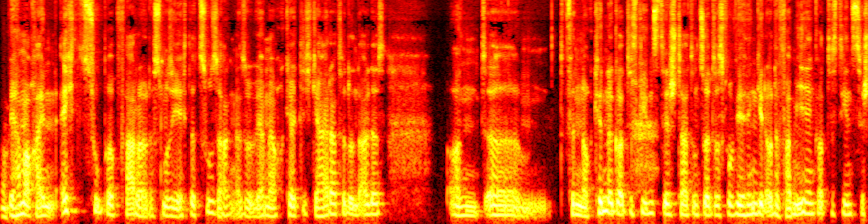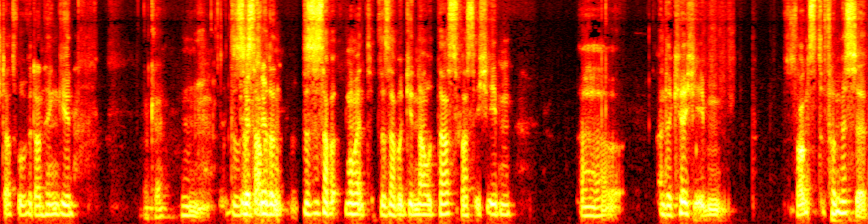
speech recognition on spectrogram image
Okay. Wir haben auch einen echt super Pfarrer, das muss ich echt dazu sagen. Also wir haben ja auch kirchlich geheiratet und alles. Und ähm, finden auch Kindergottesdienste statt und so etwas, wo wir hingehen, oder Familiengottesdienste statt, wo wir dann hingehen. Okay. Hm, Das Jetzt ist aber dann, das ist aber, Moment, das ist aber genau das, was ich eben äh, an der Kirche eben sonst vermisse.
